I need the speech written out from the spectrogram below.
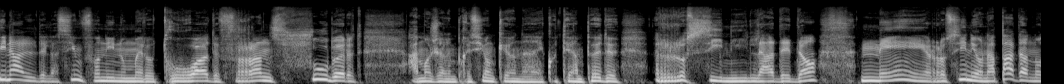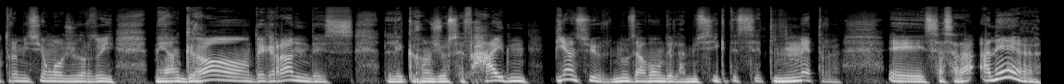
Le final de la symphonie numéro 3 de Franz Schubert. Ah, moi j'ai l'impression qu'on a écouté un peu de Rossini là-dedans, mais Rossini on n'a pas dans notre émission aujourd'hui, mais un grand de grandes, le grand Joseph Haydn. Bien sûr, nous avons de la musique de cet maître, et ça sera un air,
